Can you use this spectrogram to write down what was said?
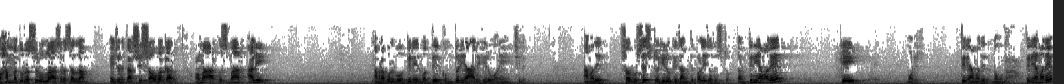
মোহাম্মদুর রসুল্লাহ সাল্লাম, এই জন্য তার শিষ্য অবাকার ওমার উসমান, আলী, আমরা বলব দিনের মধ্যে এরকম দুনিয়ার হিরো অনেক ছিলেন। আমাদের সর্বশ্রেষ্ঠ হিরোকে জানতে পারলেই যথেষ্ট। কারণ তিনি আমাদের কে? মডেল। তিনি আমাদের নমুনা। তিনি আমাদের,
